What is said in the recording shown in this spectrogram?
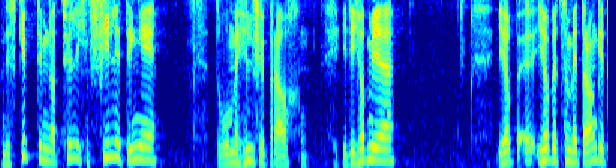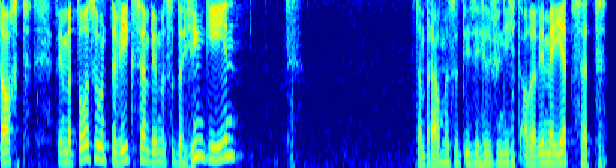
Und es gibt im Natürlichen viele Dinge, wo wir Hilfe brauchen. Ich habe mir ich habe ich hab jetzt einmal dran gedacht, wenn wir da so unterwegs sind, wenn wir so dahin gehen, dann brauchen wir so diese Hilfe nicht. Aber wenn wir jetzt halt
